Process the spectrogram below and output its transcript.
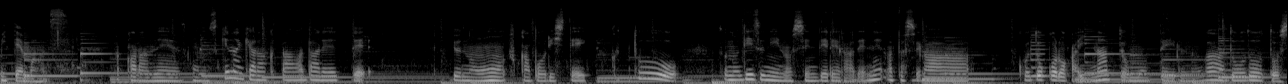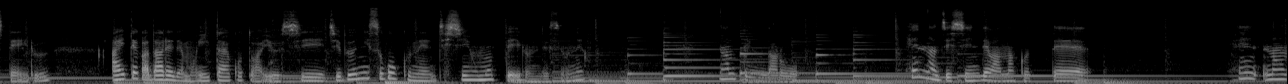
見てます。だからねこの好きなキャラクターは誰っていうのを深掘りしていくとそのディズニーの「シンデレラ」でね私がこういうところがいいなって思っているのが堂々としている。相手が誰でも言いたいことは言うし自分にすごくね自信を持っているんですよね。なんて言うんだろう。変な自信ではなくって変な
